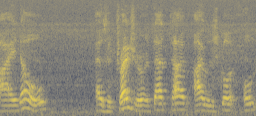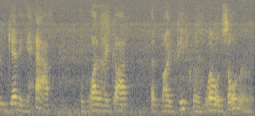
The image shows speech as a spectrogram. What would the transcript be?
I know as a treasurer at that time, I was only getting half of what I got at my peak with Willys-Overland.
